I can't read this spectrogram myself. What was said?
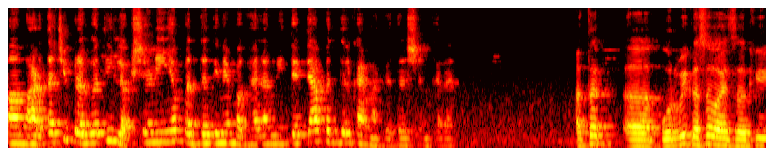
भारताची प्रगती लक्षणीय पद्धतीने बघायला मिळते. त्याबद्दल काय मार्गदर्शन कराल? आता पूर्वी कसं व्हायचं की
